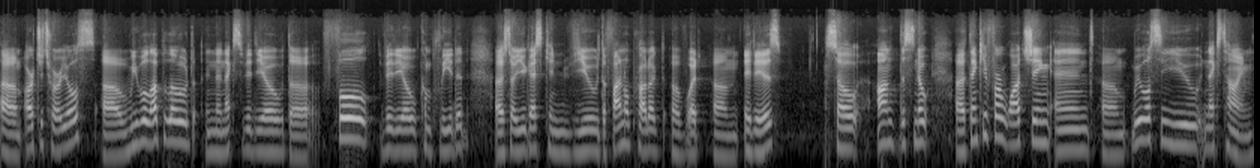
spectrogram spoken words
um, our tutorials. Uh, we will upload in the next video the full video completed uh, so you guys can view the final product of what um, it is. So on this note, uh, thank you for watching and um, we will see you next time.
